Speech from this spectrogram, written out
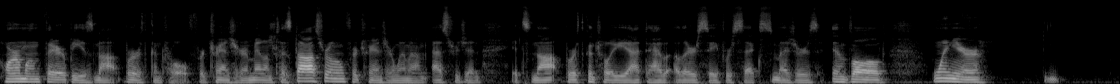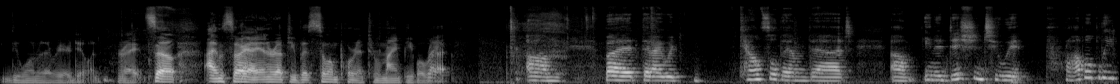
hormone therapy is not birth control. For transgender men on testosterone, for transgender women on estrogen, it's not birth control. You have to have other safer sex measures involved when you're doing whatever you're doing, right? So I'm sorry I interrupt you, but it's so important to remind people right. that. Um, but that I would counsel them that um, in addition to it probably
